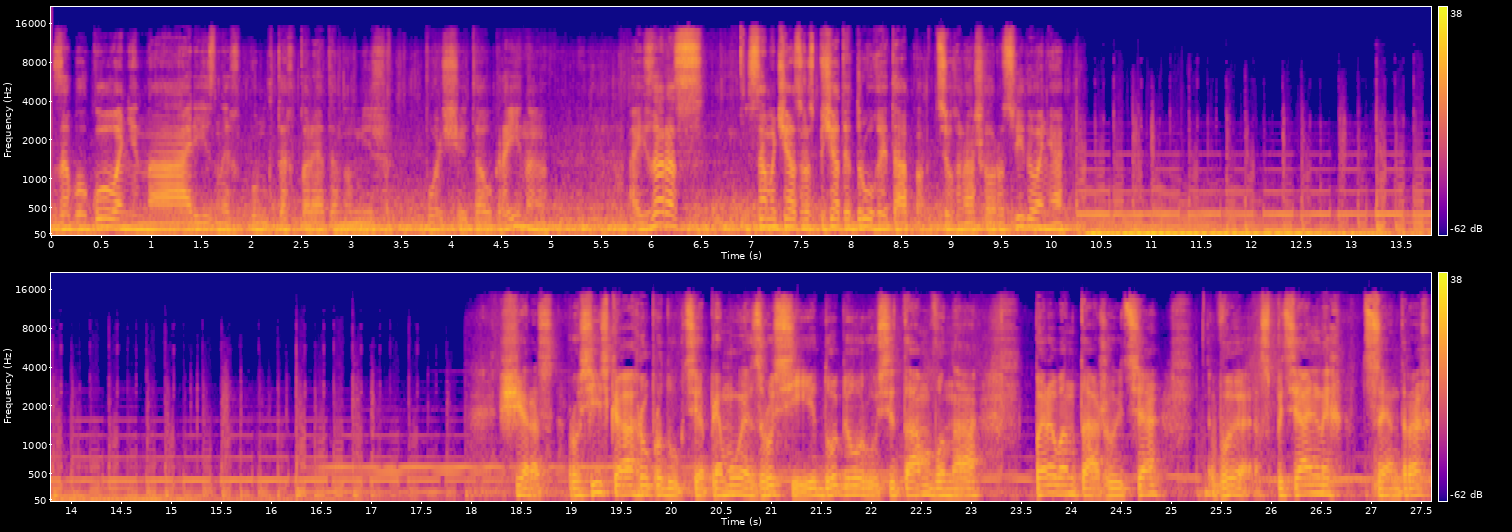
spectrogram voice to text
заблоковані на різних пунктах перетину між Польщею та Україною. А і зараз саме час розпочати другий етап цього нашого розслідування. Ще раз, російська агропродукція прямує з Росії до Білорусі. Там вона перевантажується в спеціальних центрах,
